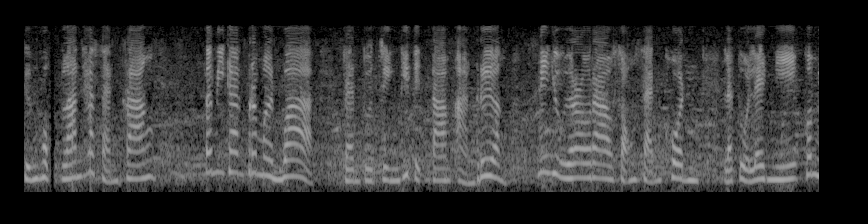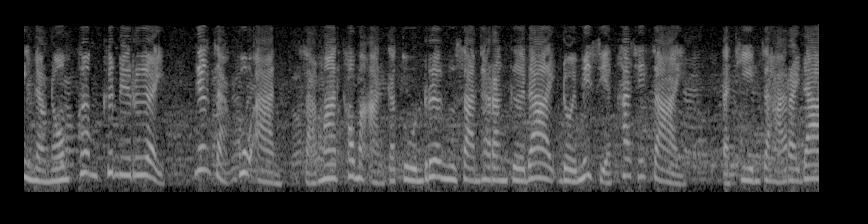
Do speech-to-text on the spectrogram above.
ถึง6ล้าน5แสนครั้ง แต่มีการประเมินว่าแฟนตัวจริงที่ติดตามอ่านเรื่องมีอยู่ราวๆ 2 0 0 0 0 0 คน และตัวเลขนี้ก็มีแนวโน้มเพิ่มขึ้นเรื่อยๆ เนื่องจากผู้อ่านสามารถเข้ามาอ่านการ์ตูนเรื่องนูซานทารังเกอร์ได้ โดยไม่เสียค่าใช้จ่าย แต่ทีมจะหารายได้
